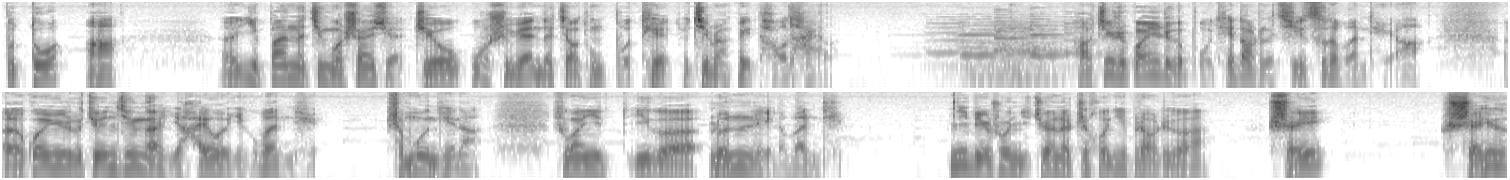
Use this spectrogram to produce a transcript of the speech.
不多啊。呃，一般呢经过筛选，只有五十元的交通补贴就基本上被淘汰了。好，其实关于这个补贴倒是个其次的问题啊。呃，关于这个捐精呢，也还有一个问题，什么问题呢？是关于一个伦理的问题。你比如说，你捐了之后，你不知道这个谁。谁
